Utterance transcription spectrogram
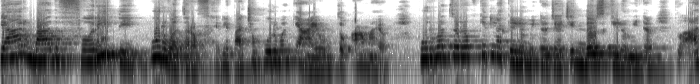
ત્યારબાદ ફરી તે પૂર્વ તરફ, એટલે પાછો પૂર્વ ક્યાં આવ્યો? તો આમ આવ્યો. પૂર્વ તરફ કેટલા કિલોમીટર જાય છે? દસ કિલોમીટર. તો આ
